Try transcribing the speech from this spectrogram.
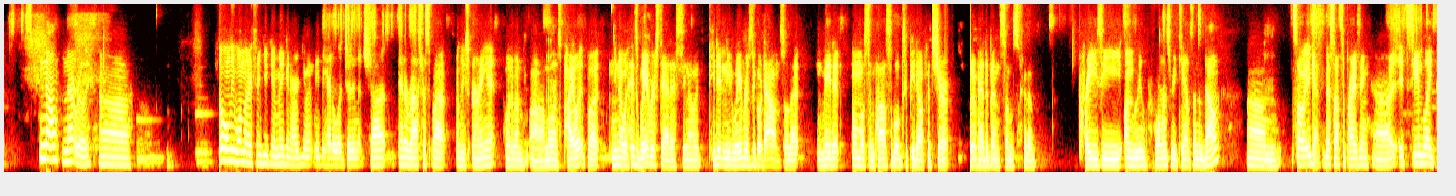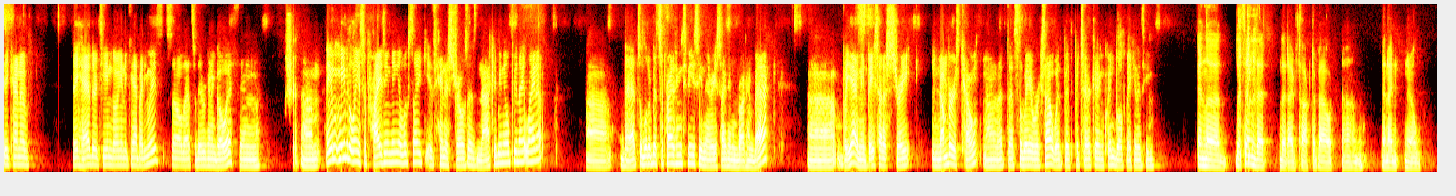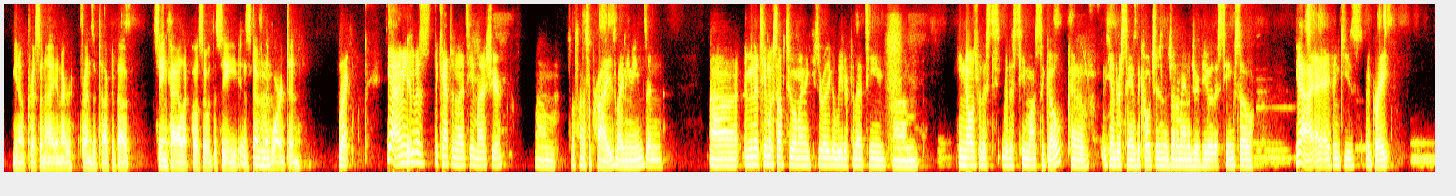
No, not really. Uh, the only one that I think you can make an argument maybe had a legitimate shot at a roster spot, or at least earning it, would have been uh, Lawrence Pilut. But you know, with his waiver status, you know, it, he didn't need waivers to go down, so that made it almost impossible to beat out Fitzgerald. Would have had to been some sort of crazy, unbelievable performance where you can't send him down. Um, so again, that's not surprising. Uh, it seemed like they kind of they had their team going into camp anyways, so that's what they were going to go with. And Sure. um, and maybe the only surprising thing it looks like is Hinostroza is not going to be in the opening night lineup. Uh, that's a little bit surprising to me, seeing they re-signed him and brought him back. Uh, but yeah, I mean, based on a straight numbers count, uh, that that's the way it works out with with Peterka and Quinn both making the team. And the the thing that that I've talked about, um, and I you know, you know, Kris and I and our friends have talked about, seeing Kyle Okposo with the C is definitely Mhm. warranted. Right. Yeah, I mean, Yep. he was the captain of that team last year. Um, so it's not a surprise by any means. And uh, I mean, the team looks up to him. I think he's a really good leader for that team. Um, he knows where this where this team wants to go. Kind of, he understands the coaches and the general manager view of this team. So, yeah, I, I think he's a great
